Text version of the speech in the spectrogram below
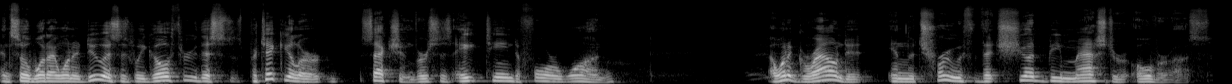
And so, what I want to do is, as we go through this particular section, verses 18 to 4 1, I want to ground it in the truth that should be master over us.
